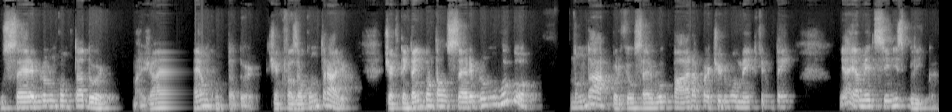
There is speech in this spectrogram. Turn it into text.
o cérebro num computador. Mas já é um computador. Tinha que fazer o contrário. Tinha que tentar implantar um cérebro num robô. Não dá, porque o cérebro para a partir do momento que não tem. E aí a medicina explica.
